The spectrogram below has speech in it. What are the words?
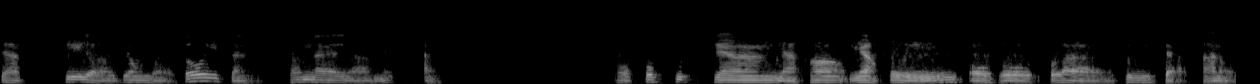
Nga dạ. khi là trong là tối tàn hôm nay là một thằng một phút trước nhà nhạc ho, nhạc hội ở hồ là thư trả Hà Nội.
